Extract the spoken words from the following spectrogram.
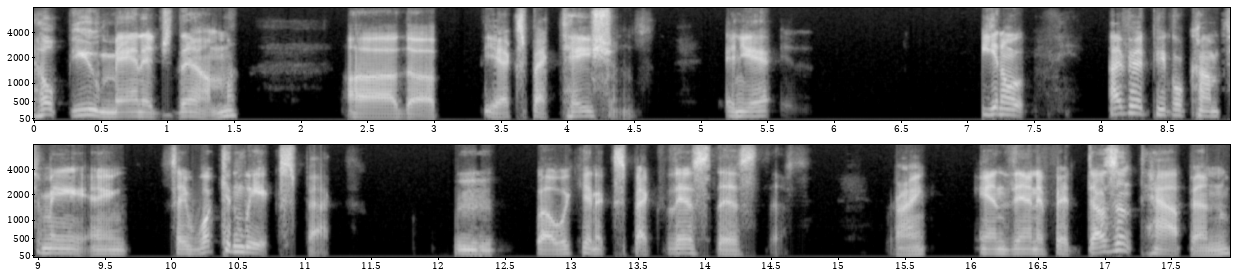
help you manage them, uh, the the expectations, and you, you know, I've had people come to me and say, "What can we expect?" Mm. Well, we can expect this, this, this, right? And then if it doesn't happen,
